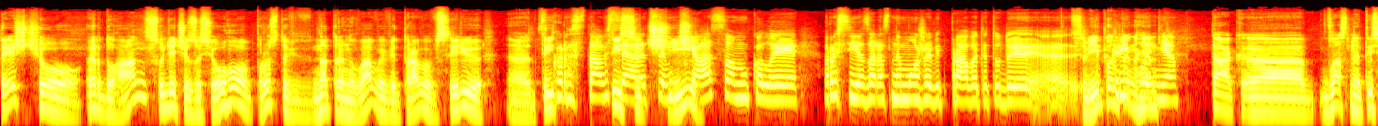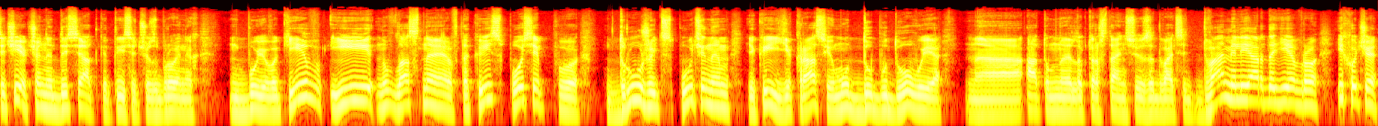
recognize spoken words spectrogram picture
Те, що Ердоган, судячи з усього, просто натренував і відправив в Сирію е, ти скористався тисячі. цим часом, коли Росія зараз не може відправити туди е, Свій підкріплення. Так, е, власне, тисячі, якщо не десятки тисяч озброєних бойовиків, і ну, власне, в такий спосіб е, дружить з Путіним, який якраз йому добудовує е, атомну електростанцію за 22 мільярди євро, і хоче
